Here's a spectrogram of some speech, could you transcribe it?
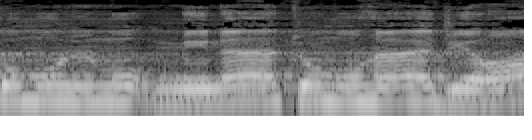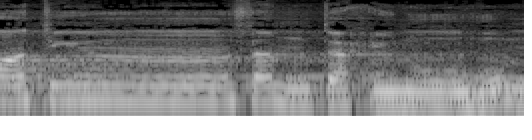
جاءكم المؤمنات مهاجرات فامتحنوهن.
